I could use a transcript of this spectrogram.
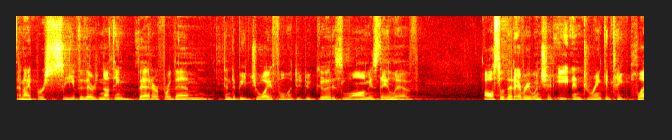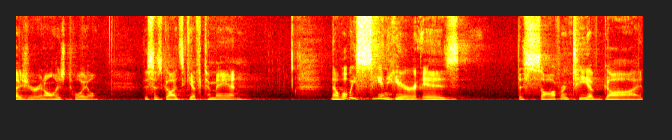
And I perceive that there's nothing better for them than to be joyful and to do good as long as they live. Also, that everyone should eat and drink and take pleasure in all his toil. This is God's gift to man. Now, what we see in here is the sovereignty of God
